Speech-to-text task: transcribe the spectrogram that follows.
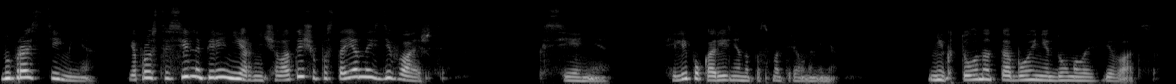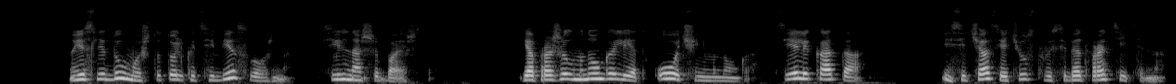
«Ну, прости меня. Я просто сильно перенервничала, а ты еще постоянно издеваешься». «Ксения!» Филипп укоризненно посмотрел на меня. «Никто над тобой не думал издеваться. Но если думаешь, что только тебе сложно, сильно ошибаешься. Я прожил много лет, очень много, теле кота. И сейчас я чувствую себя отвратительно.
